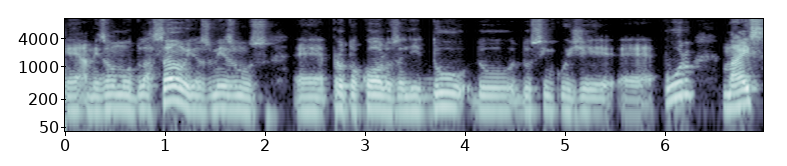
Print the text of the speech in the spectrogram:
é, a mesma modulação e os mesmos é, protocolos ali do, do, do 5G é, puro, mas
